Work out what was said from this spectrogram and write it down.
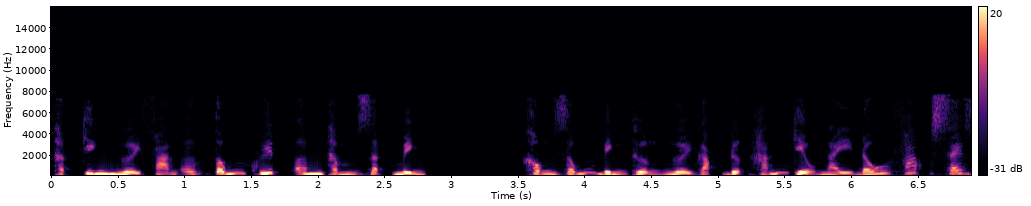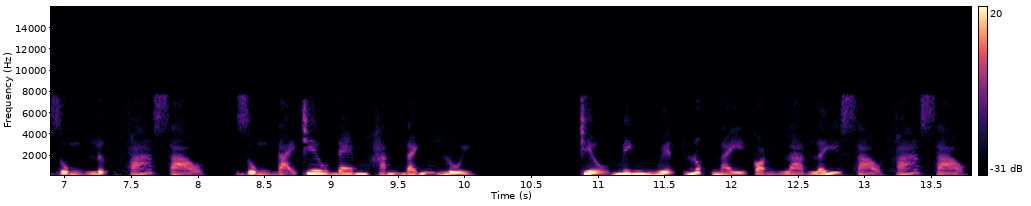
Thật kinh người phản ứng tống khuyết âm thầm giật mình. Không giống bình thường người gặp được hắn kiểu này đấu pháp sẽ dùng lực phá xảo, dùng đại chiêu đem hắn đánh lùi. Triệu Minh Nguyệt lúc này còn là lấy xảo phá xảo.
